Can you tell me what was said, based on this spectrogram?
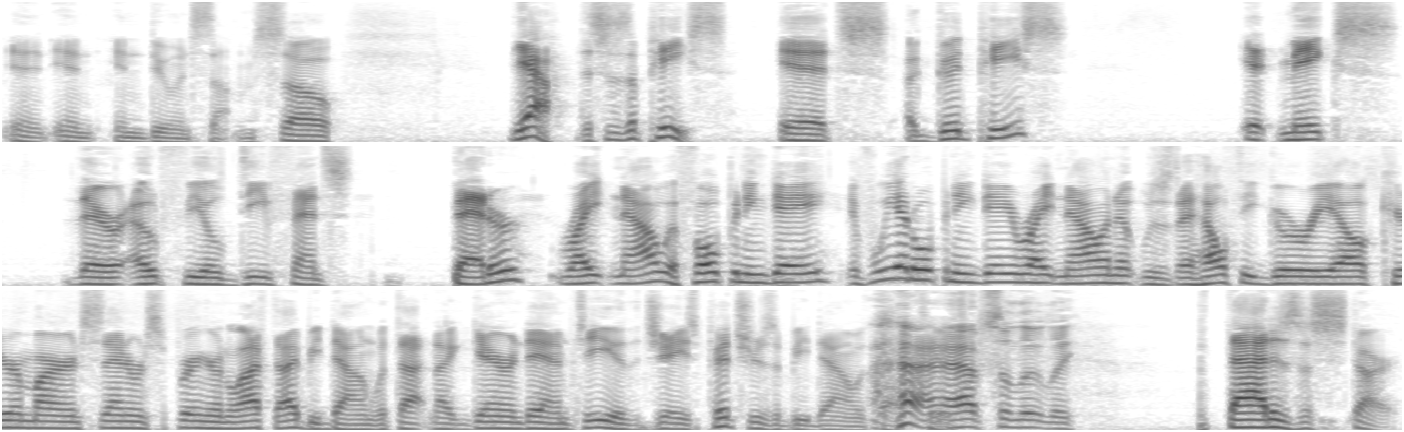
in in, in doing something. So, yeah, this is a piece. It's a good piece. It makes their outfield defense better right now. If opening day, if we had opening day right now and it was a healthy Gurriel, Kiermaier in center, and Springer in left, I'd be down with that. And I guarantee you the Jays pitchers would be down with that too. Absolutely. but that is a start.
